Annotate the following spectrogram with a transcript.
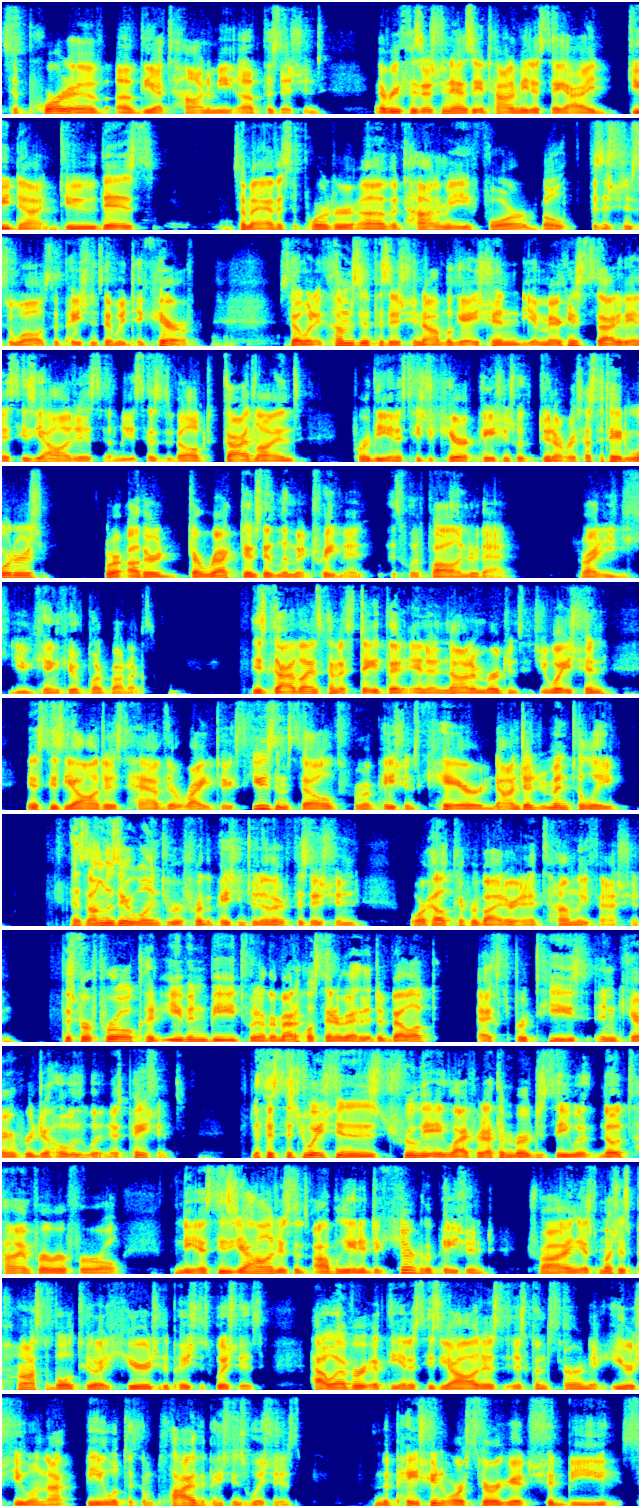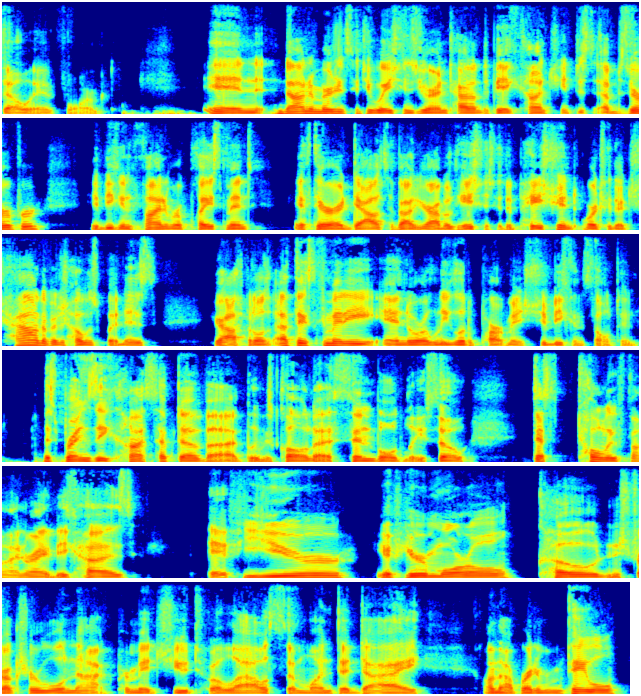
supportive of the autonomy of physicians. Every physician has the autonomy to say, I do not do this. So I'm an avid supporter of autonomy for both physicians as well as the patients that we take care of. So when it comes to physician obligation, the American Society of Anesthesiologists at least has developed guidelines for the anesthesia care of patients with do not resuscitate orders or other directives that limit treatment. This would fall under that, right? You, you can't give blood products. These guidelines kind of state that in a non emergent situation, anesthesiologists have the right to excuse themselves from a patient's care non judgmentally as long as they're willing to refer the patient to another physician or healthcare provider in a timely fashion. This referral could even be to another medical center that has developed expertise in caring for Jehovah's Witness patients. If the situation is truly a life or death emergency with no time for a referral, then the anesthesiologist is obligated to care for the patient, trying as much as possible to adhere to the patient's wishes. However, if the anesthesiologist is concerned that he or she will not be able to comply with the patient's wishes, then the patient or surrogate should be so informed. In non emergent situations, you are entitled to be a conscientious observer if you can find a replacement. If there are doubts about your obligations to the patient or to the child of a Jehovah's Witness, your hospital's ethics committee and or legal department should be consulted. This brings the concept of, uh, I believe it's called uh, sin boldly. So that's totally fine, right? Because if you're if your moral code and structure will not permit you to allow someone to die on the operating room table,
